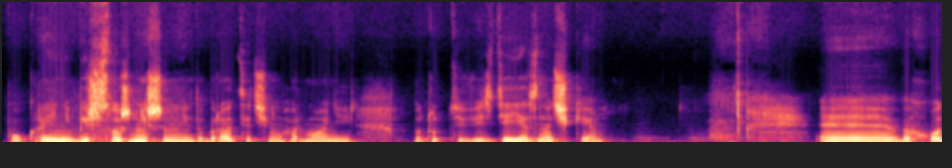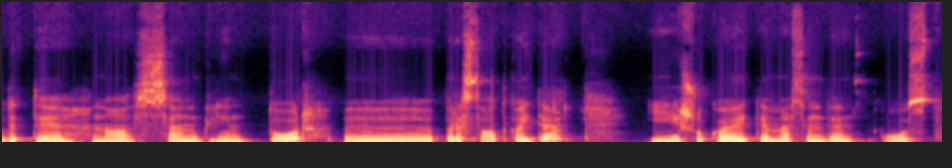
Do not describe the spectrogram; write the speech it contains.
по Україні більш сложніше мені добиратися, ніж в Германії. Бо тут везде є значки. Е, Виходите на Сенглін-Тор, е, пересадка йде. І шукаєте Месенден Ост.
